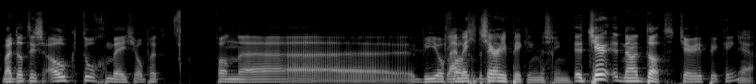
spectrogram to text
Maar dat is ook toch een beetje op het. Van eh wie of Klein beetje cherrypicking misschien. Eh, cher- nou, dat, cherrypicking. Ja.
